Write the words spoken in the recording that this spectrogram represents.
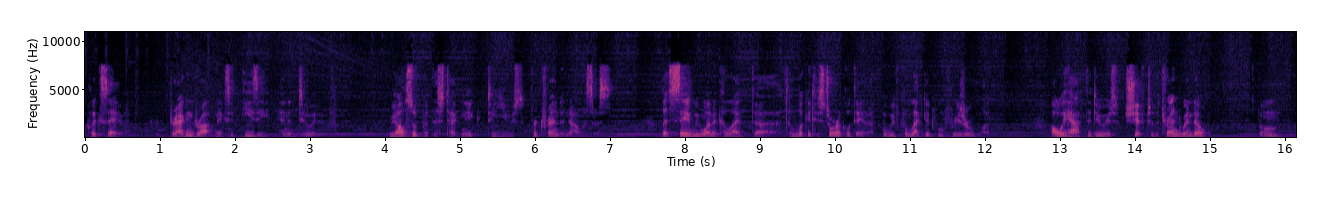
Click Save. Drag and drop makes it easy and intuitive. We also put this technique to use for trend analysis. Let's say we want to collect, uh, to look at historical data that we've collected from Freezer 1. All we have to do is shift to the trend window, boom,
